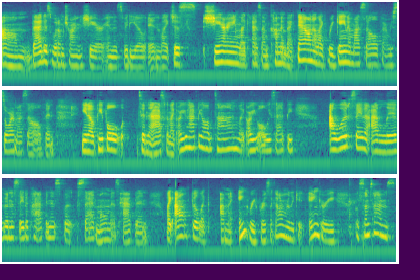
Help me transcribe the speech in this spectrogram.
um that is what i'm trying to share in this video and like just sharing like as i'm coming back down and like regaining myself and restoring myself and you know people tend to ask me like are you happy all the time? Like are you always happy? I would say that i live in a state of happiness but sad moments happen. Like i don't feel like i'm an angry person. Like i don't really get angry but sometimes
